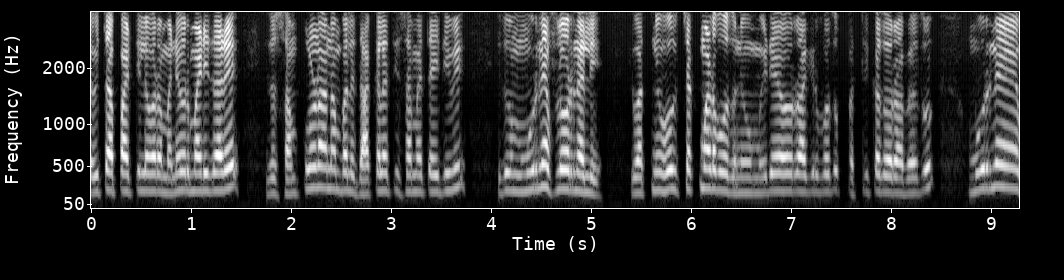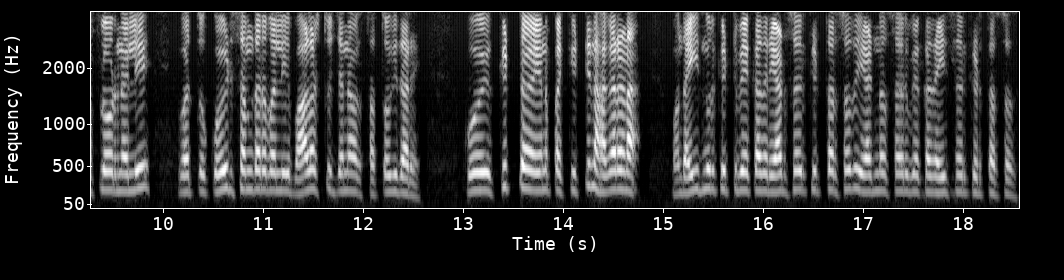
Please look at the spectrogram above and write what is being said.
ಕವಿತಾ ಪಾಟೀಲ್ ಅವರ ಮನೆಯವರು ಮಾಡಿದ್ದಾರೆ. ಇದು ಸಂಪೂರ್ಣ ನಮ್ಮಲ್ಲಿ ದಾಖಲಾತಿ ಸಮೇತ ಇದ್ದೀವಿ. ಇದು ಮೂರನೇ ಫ್ಲೋರ್ನಲ್ಲಿ. ಇವತ್ತು ನೀವು ಹೋಗಿ ಚೆಕ್ ಮಾಡ್ಬೋದು. ನೀವು ಮೀಡಿಯಾವರಾಗಿರ್ಬೋದು, ಪತ್ರಿಕಾದವರು ಆಗ್ಬೋದು. ಮೂರನೇ ಫ್ಲೋರ್ನಲ್ಲಿ ಇವತ್ತು ಕೋವಿಡ್ ಸಂದರ್ಭದಲ್ಲಿ ಭಾಳಷ್ಟು ಜನ ಸತ್ತೋಗಿದ್ದಾರೆ. ಕೋ, ಕಿಟ್ ಏನಪ್ಪ, ಕಿಟ್ಟಿನ ಹಗರಣ. ಒಂದು ಐದುನೂರು ಕಿಟ್ ಬೇಕಾದ್ರೆ ಎರಡು ಸಾವಿರ ಕಿಟ್ ತರಿಸೋದು ಎರಡು ಸಾವಿರ ಬೇಕಾದ್ರೆ ಐದು ಸಾವಿರ ಕಿಟ್ ತರಿಸೋದು.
